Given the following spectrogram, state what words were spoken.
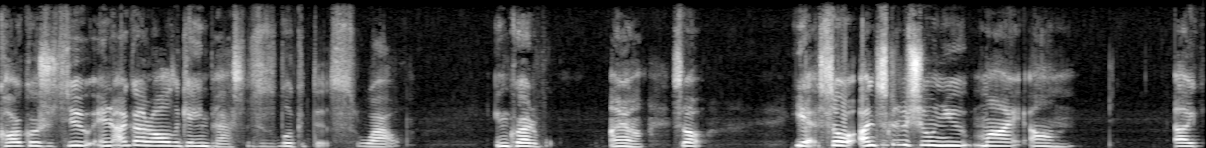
Car Crushers 2, and I got all the game passes. Look at this. Wow. Incredible. I know. So, yeah, so I'm just gonna be showing you my, um, like,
